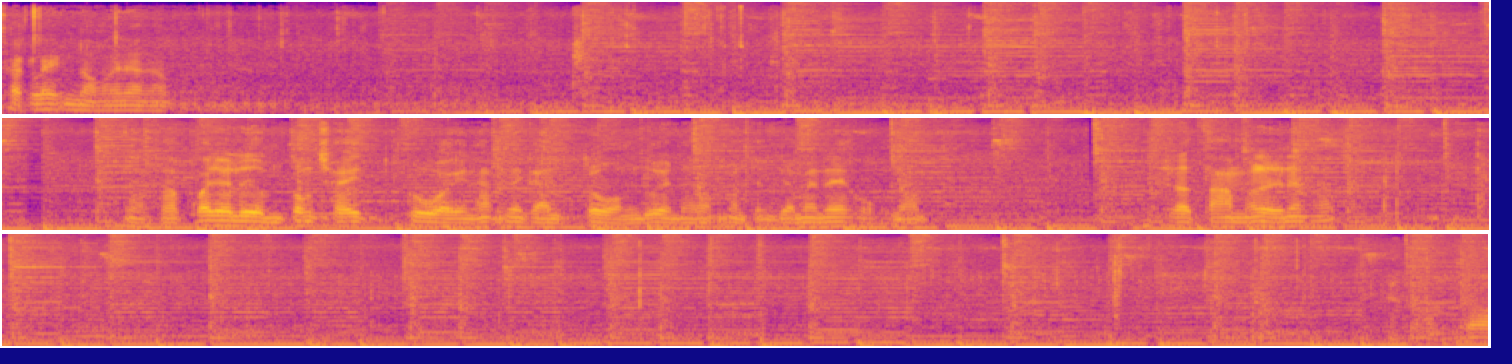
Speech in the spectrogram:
สักเล็กน้อยนะครับ นะครับ ก็จะลืมต้องใช้กลวยนะครับในการตรวงด้วยนะครับ มันถึงจะไม่ได้หกน้ำเราตามมาเลยนะครับก็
